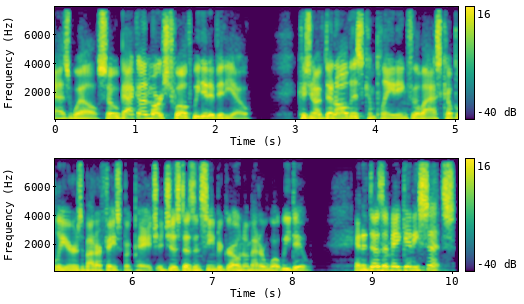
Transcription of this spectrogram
as well. So back on March 12th, we did a video because, you know, I've done all this complaining for the last couple of years about our Facebook page. It just doesn't seem to grow no matter what we do. And it doesn't make any sense.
